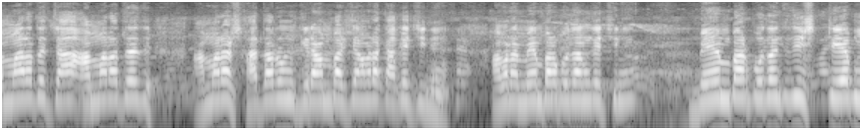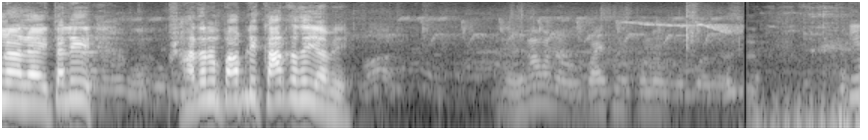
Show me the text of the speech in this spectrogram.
আমরা তো চা আমরা তো আমরা সাধারণ গ্রামবাসী আমরা কাকে চিনি? আমরা মেম্বার প্রধানকে চিনি। মেম্বার প্রধান যদি স্টেপ না নেয় তাহলে সাধারণ পাবলিক কার কাছে যাবে? কি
